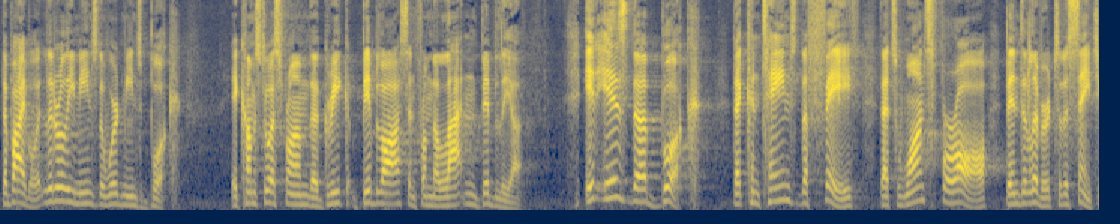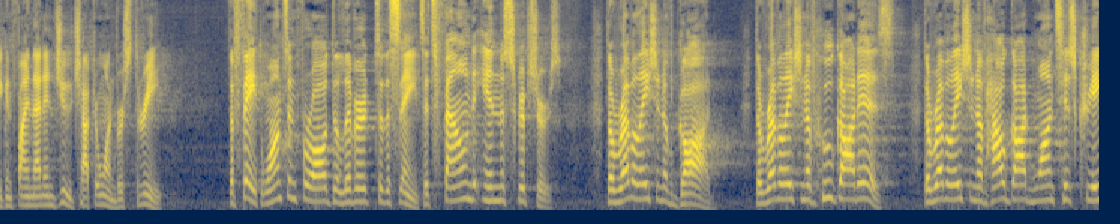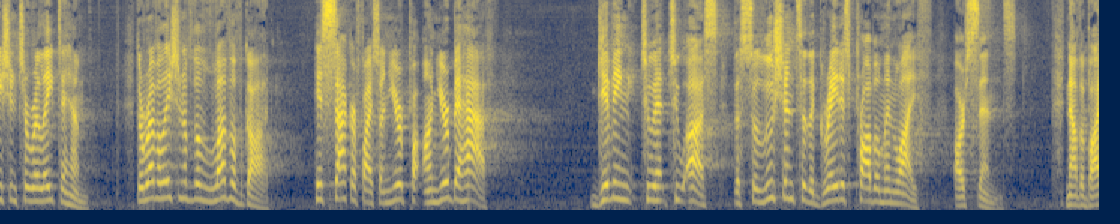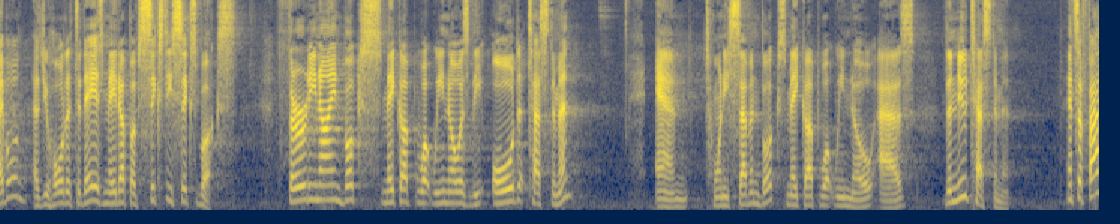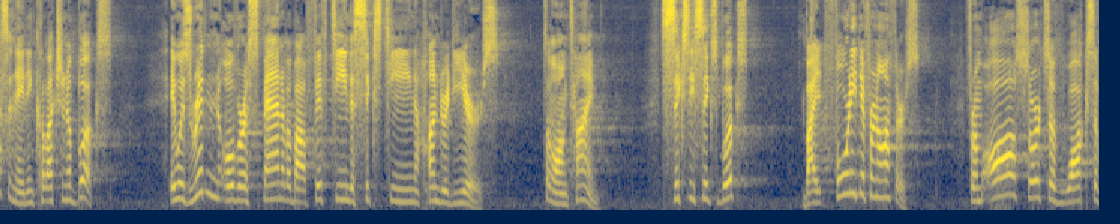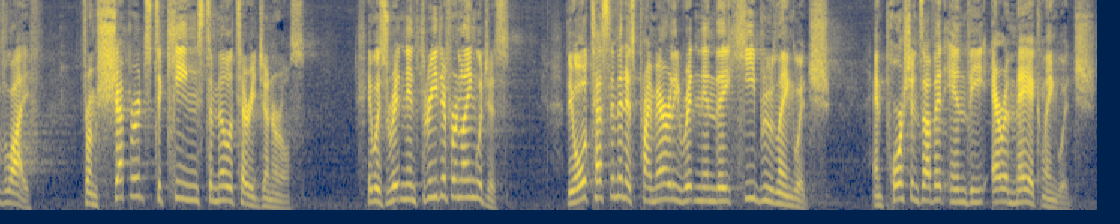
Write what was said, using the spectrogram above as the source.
The Bible, it literally means, the word means book. It comes to us from the Greek biblos and from the Latin biblia. It is the book that contains the faith that's once for all been delivered to the saints. You can find that in Jude chapter 1 verse 3. The faith once and for all delivered to the saints. It's found in the scriptures. The revelation of God, the revelation of who God is, the revelation of how God wants his creation to relate to him, the revelation of the love of God, his sacrifice on your, on your behalf, giving to, it, to us the solution to the greatest problem in life our sins. Now, the Bible, as you hold it today, is made up of 66 books. 39 books make up what we know as the Old Testament, and 27 books make up what we know as the New Testament. It's a fascinating collection of books. It was written over a span of about 15 to 1600 years. It's a long time. 66 books by 40 different authors from all sorts of walks of life, from shepherds to kings to military generals. It was written in three different languages. The Old Testament is primarily written in the Hebrew language, and portions of it in the Aramaic language.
